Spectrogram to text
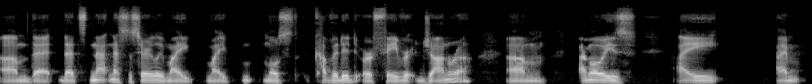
um, that that's not necessarily my my most coveted or favorite genre. Um, I'm always I I'm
